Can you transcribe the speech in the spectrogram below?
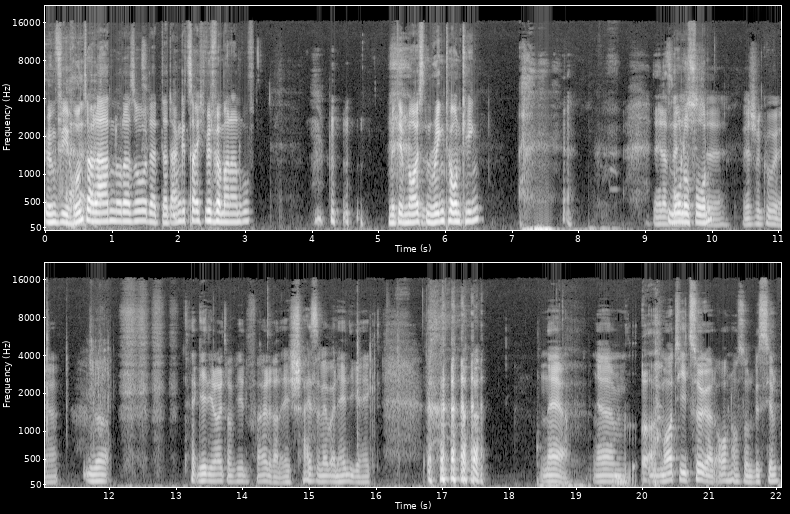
irgendwie runterladen oder so, dass das angezeigt wird, wenn man anruft. Mit dem neuesten Ringtone King. Ja, das Monophon. Wäre äh, wär schon cool, ja. Ja. Da gehen die Leute auf jeden Fall dran. Ey, scheiße, wer mein Handy gehackt. naja. Ähm, Morty zögert auch noch so ein bisschen.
